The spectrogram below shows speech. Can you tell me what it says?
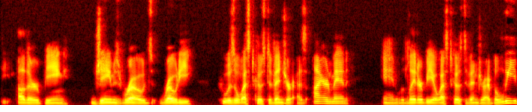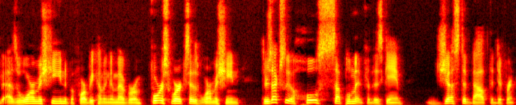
the other being James Rhodes, Rhodey, who was a West Coast Avenger as Iron Man, and would later be a West Coast Avenger, I believe, as War Machine before becoming a member of Force Works as War Machine. There's actually a whole supplement for this game just about the different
